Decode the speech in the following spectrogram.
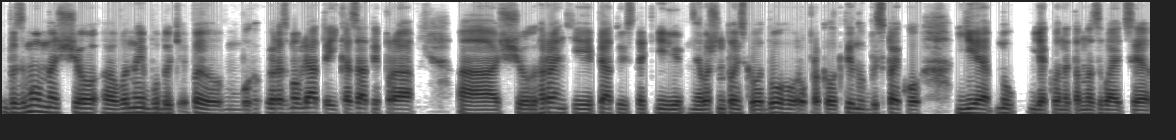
Безумовно, що вони будуть розмовляти і казати про що гарантії п'ятої статті Вашингтонського договору про колективну безпеку є, ну як вони там називаються,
